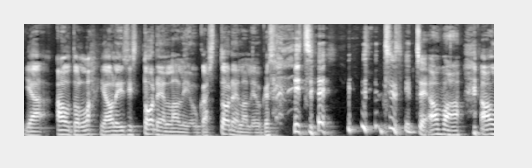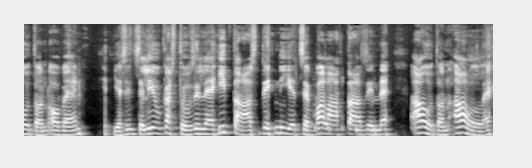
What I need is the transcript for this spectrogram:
ja autolla ja oli siis todella liukas, todella liukas. Sitten se, sit se, sit se avaa auton oven ja sitten se liukastuu silleen hitaasti niin, että se valahtaa sinne auton alle.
